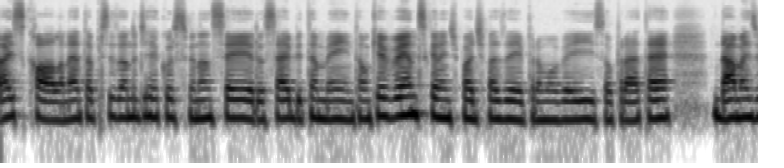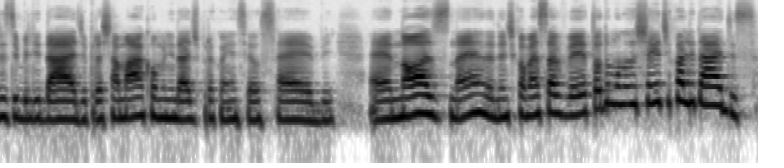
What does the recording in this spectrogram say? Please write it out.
a escola, né, tá precisando de recurso financeiro, SEB também. Então, que eventos que a gente pode fazer para mover isso, ou para até dar mais visibilidade, para chamar a comunidade para conhecer o SEB. É, nós, né, a gente começa a ver todo mundo cheio de qualidades,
